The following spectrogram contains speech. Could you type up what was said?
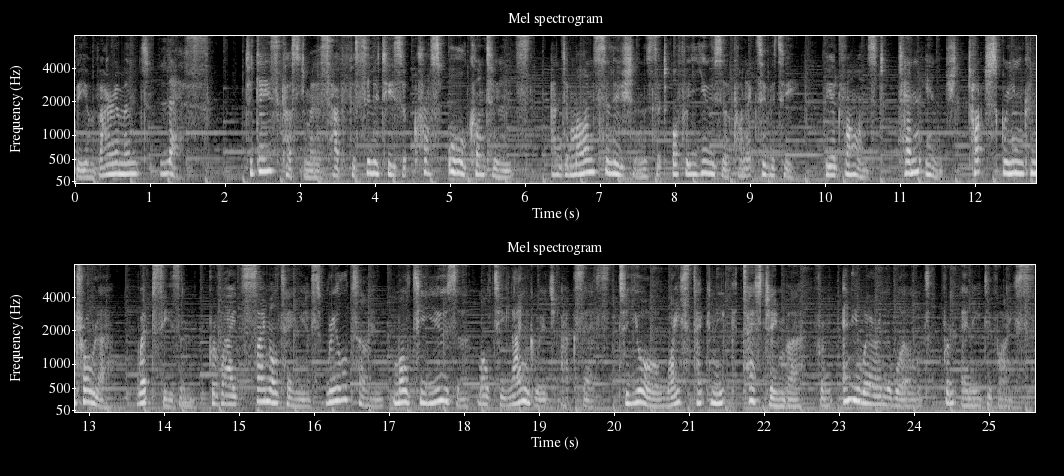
the environment less. Today's customers have facilities across all continents and demand solutions that offer user connectivity. The advanced 10 inch touchscreen controller WebSeason provides simultaneous, real-time, multi-user, multi-language access to your Weiss Technik test chamber from anywhere in the world, from any device,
